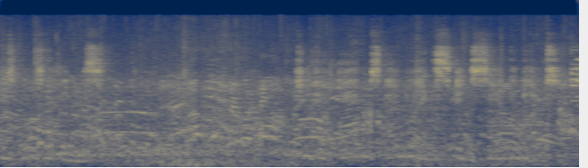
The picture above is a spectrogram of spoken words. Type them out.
as water wings. Keep your arms and legs inside the boat.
